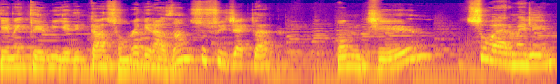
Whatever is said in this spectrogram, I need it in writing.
Yemeklerini yedikten sonra birazdan susayacaklar. Onun için su vermeliyim.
